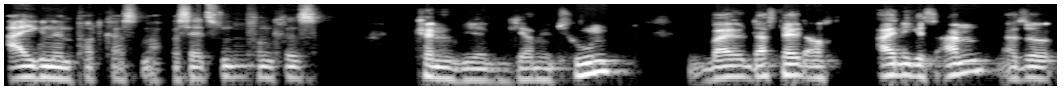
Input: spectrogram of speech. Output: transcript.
eigenen Podcast machen. Was hältst du davon, Chris? Können wir gerne tun, weil das fällt auch einiges an. Also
